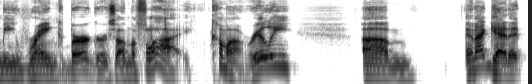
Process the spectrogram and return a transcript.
me rank burgers on the fly. Come on, really? Um, and I get it.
